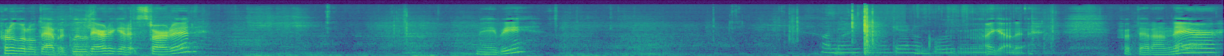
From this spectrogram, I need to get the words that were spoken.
put a little dab of glue there to get it started. Maybe. I'm gonna get glue. I got it. Put that on there.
